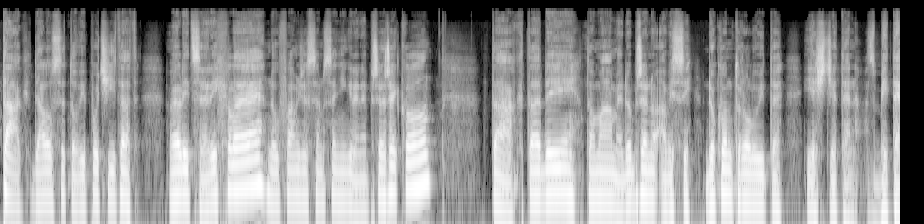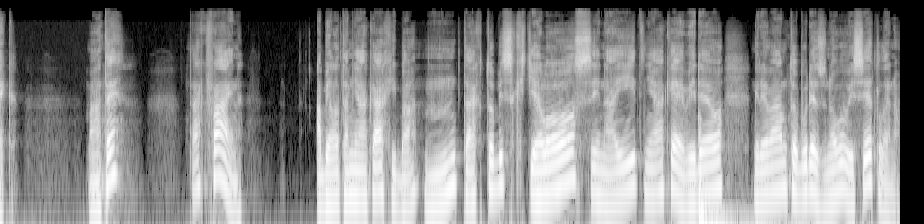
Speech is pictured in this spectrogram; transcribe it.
Tak, dalo se to vypočítat velice rychle, doufám, že jsem se nikde nepřeřekl. Tak, tady to máme dobře, no a vy si dokontrolujte ještě ten zbytek. Máte? Tak fajn. A byla tam nějaká chyba? Hmm, tak to bys chtělo si najít nějaké video, kde vám to bude znovu vysvětleno.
